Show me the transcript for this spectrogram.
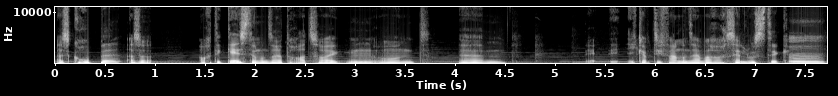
als Gruppe, also auch die Gäste und unsere Trauzeugen und ähm, ich glaube, die fanden uns einfach auch sehr lustig. Mhm.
